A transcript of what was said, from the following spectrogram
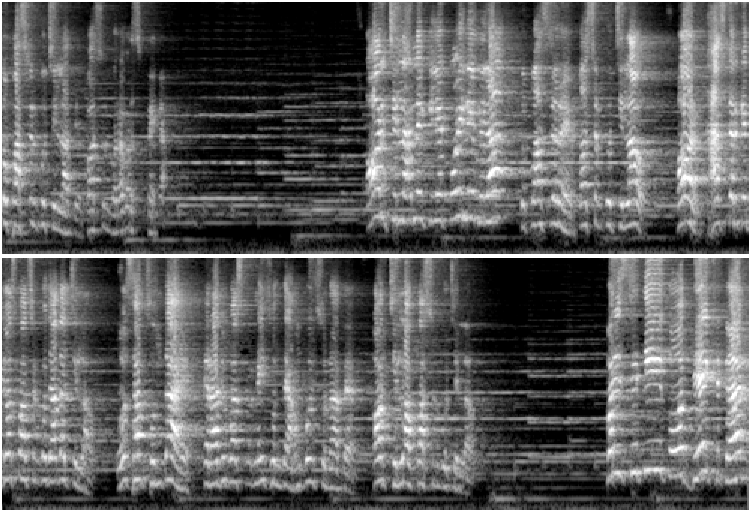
तो पास्टर को चिल्लाते हैं। पास्टर बराबर सुनेगा और चिल्लाने के लिए कोई नहीं मिला तो पास्टर है। पास्टर को चिल्लाओ और खास करके जोश पास्टर को ज़्यादा चिल्लाओ। वो सब सुनता है राजू पास्टर नहीं सुनते, हमको ही सुनाता है। और चिल्लाओ, पास्टर को चिल्लाओ। परिस्थिति को देखकर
